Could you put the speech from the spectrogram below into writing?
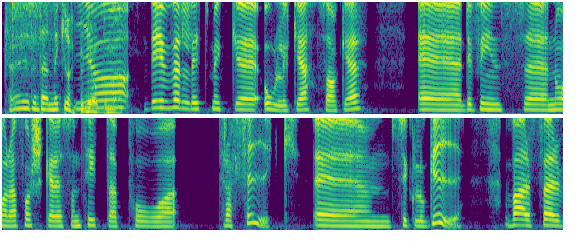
Hva er det denne gruppen jobber Ja, med? det er veldig mye ulike saker. Eh, det finnes eh, noen forskere som tittar på trafik, eh, psykologi. Varför,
